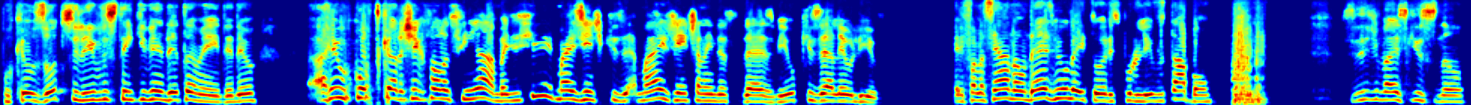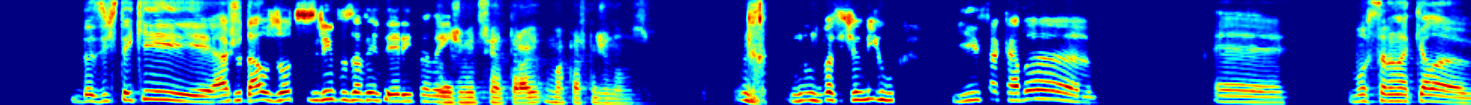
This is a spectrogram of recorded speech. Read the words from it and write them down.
Porque os outros livros têm que vender também, entendeu? Aí o outro cara chega e fala assim: ah, mas e se mais gente quiser, mais gente além desses 10 mil quiser ler o livro? Ele fala assim: ah, não, 10 mil leitores por livro tá bom. Não precisa de mais que isso, não. A gente tem que ajudar os outros livros a venderem também. Planejamento central e uma casca de nós. não faz sentido nenhum. E isso acaba é, mostrando aquela,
